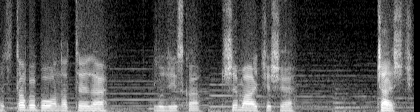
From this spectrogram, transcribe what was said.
Więc to by było na tyle. Ludziska, trzymajcie się. Cześć.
